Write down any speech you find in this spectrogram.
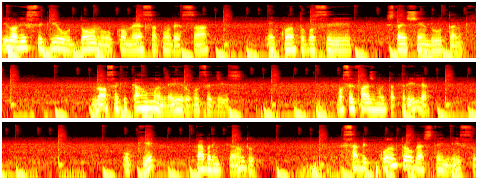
e logo em seguida o dono começa a conversar enquanto você está enchendo o tanque. Nossa, que carro maneiro, você diz. Você faz muita trilha? O quê? Tá brincando? Sabe quanto eu gastei nisso?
